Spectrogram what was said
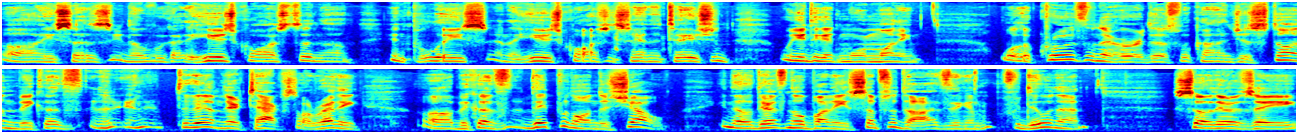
Uh, he says, you know, we've got a huge cost in, uh, in police and a huge cost in sanitation. We need to get more money. Well, the crews, when they heard this, were kind of just stunned because to them, they're taxed already uh, because they put on the show. You know, there's nobody subsidizing them for doing that. So there's a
